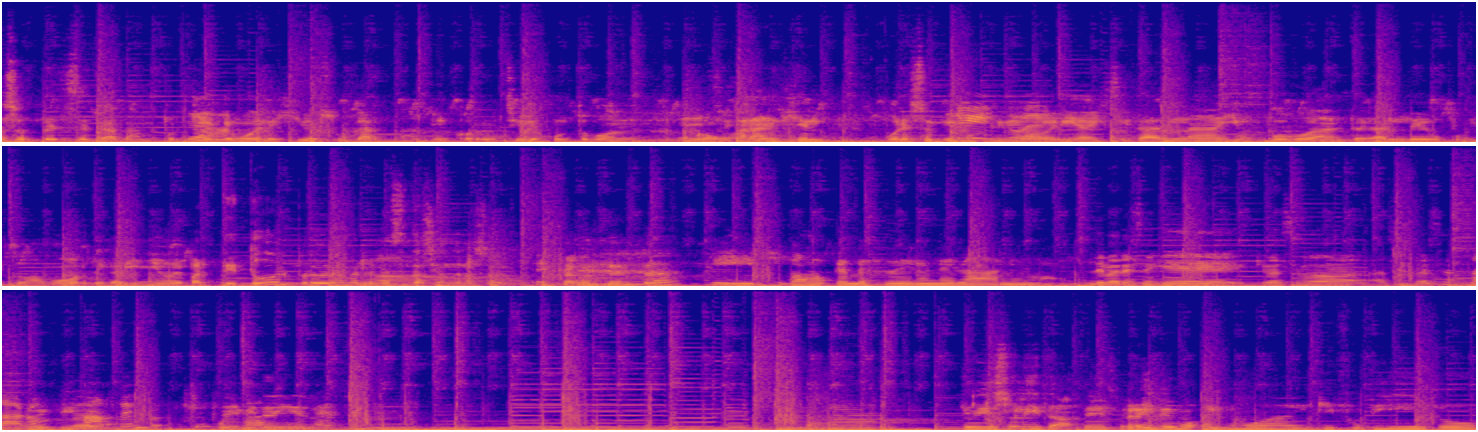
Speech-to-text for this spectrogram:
Esta sorpresa se trata porque hemos elegido su carta en Correo Chile junto con, con Juan Ángel. Por eso que hemos venir a visitarla y un poco a entregarle un poquito de amor, de cariño de parte de todo el programa en representación de nosotros. ¿Está contenta? Sí, como que me subieron el ánimo. ¿Le parece que, que pasemos a, a su casa? Claro, ¿Me ¿Qué vive solita? Sí, Pero ahí vemos, ahí vemos ahí que hay fotitos.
